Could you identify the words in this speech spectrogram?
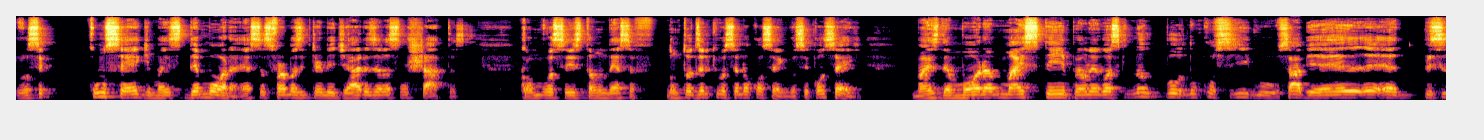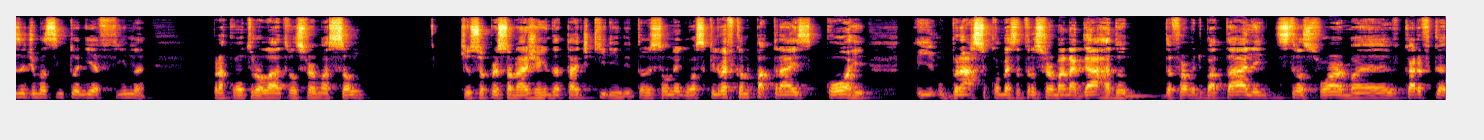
Você consegue, mas demora. Essas formas intermediárias, elas são chatas. Como vocês estão nessa. Não tô dizendo que você não consegue, você consegue. Mas demora mais tempo. É um negócio que não, pô, não consigo, sabe? É, é- é- precisa de uma sintonia fina para controlar a transformação que o seu personagem ainda tá adquirindo. Então, esse é um negócio que ele vai ficando para trás, corre, e o braço começa a transformar na garra do, da forma de batalha e se transforma, é, o cara fica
